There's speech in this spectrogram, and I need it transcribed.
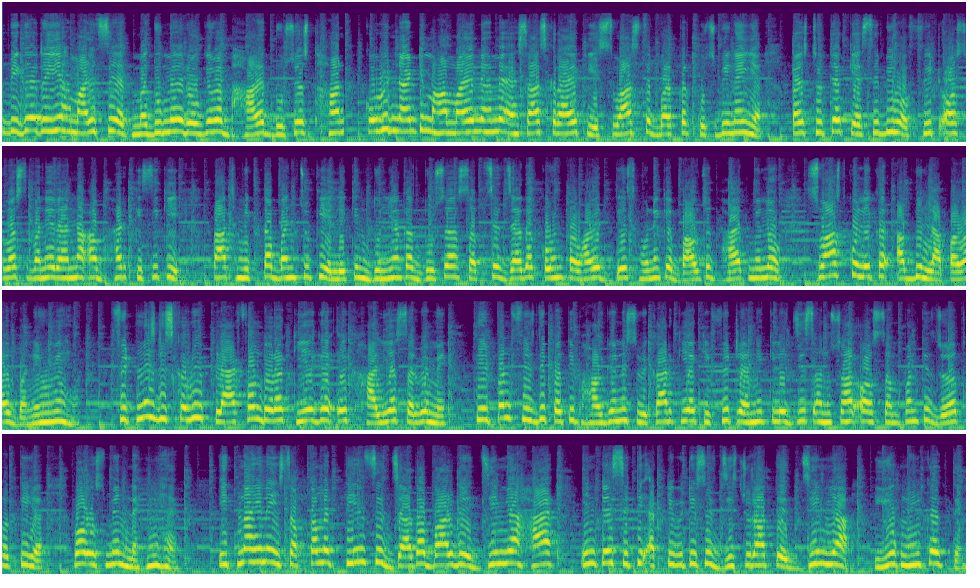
बिगड़ रही है हमारी सेहत। मधुमेह रोगियों में भारत दूसरे स्थान कोविड 19 महामारी ने हमें एहसास कराया कि स्वास्थ्य बढ़कर कुछ भी नहीं है। परिस्थितियाँ कैसे भी हो, फिट और स्वस्थ बने रहना अब हर किसी की प्राथमिकता बन चुकी है, लेकिन दुनिया का दूसरा सबसे ज़्यादा कोविड प्रभावित देश होने के बावजूद भारत में लोग स्वास्थ्य को लेकर अब भी लापरवाह बने हुए हैं। फिटनेस डिस्कवरी प्लेटफॉर्म द्वारा किए गए एक हालिया सर्वे में तिरपन फ़ीसदी प्रतिभागियों ने स्वीकार किया कि फिट रहने के लिए जिस अनुसार और संपन्न की ज़रूरत होती है, वह उसमें नहीं है। इतना ही नहीं, सप्ताह में तीन से ज़्यादा बार वे जिम या हाई इंटेंसिटी एक्टिविटी से जी चुराते, जिम या योग नहीं करते।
